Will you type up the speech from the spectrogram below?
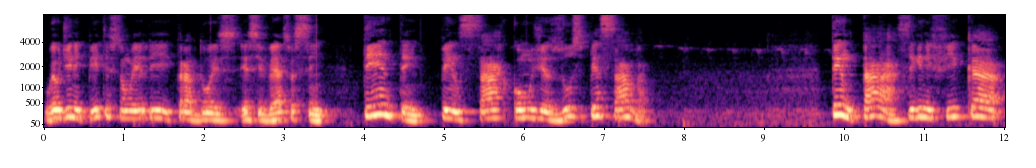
O Eugene Peterson ele traduz esse verso assim: tentem pensar como Jesus pensava. Tentar significa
